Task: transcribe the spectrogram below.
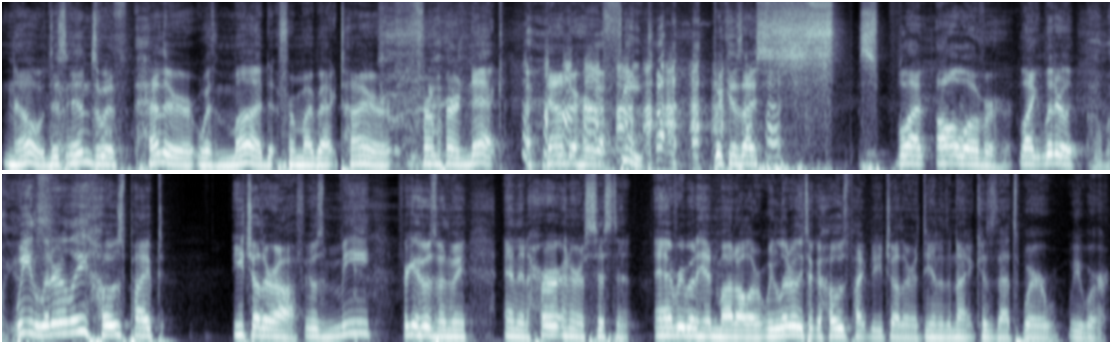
no. This ends with Heather with mud from my back tire from her neck down to her feet because I s- splat all over her. Like literally, Oh my we literally hose piped each other off. It was me, forget who was with me, and then her and her assistant. Everybody had mud all over. We literally took a hose pipe to each other at the end of the night because that's where we were.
